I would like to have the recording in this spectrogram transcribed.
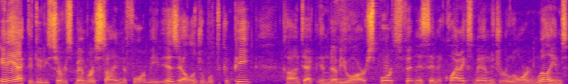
Any active duty service member assigned to Fort Meade is eligible to compete. Contact MWR Sports, Fitness, and Aquatics Manager Lauren Williams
